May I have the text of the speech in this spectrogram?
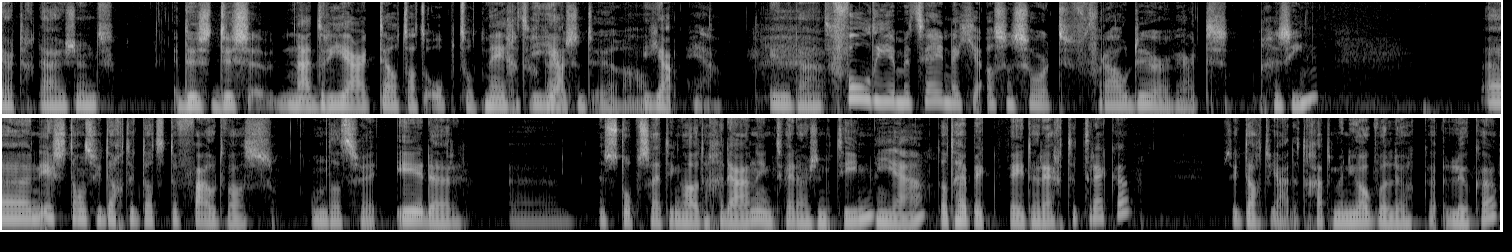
30.000. Dus, dus na drie jaar telt dat op tot 90.000 ja. euro? Ja, ja, inderdaad. Voelde je meteen dat je als een soort fraudeur werd gezien? Uh, in eerste instantie dacht ik dat het een fout was. Omdat ze eerder uh, een stopzetting hadden gedaan in 2010. Ja. Dat heb ik weten recht te trekken. Dus ik dacht, ja, dat gaat me nu ook wel lukken.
